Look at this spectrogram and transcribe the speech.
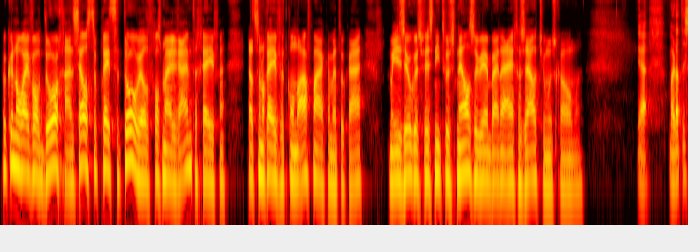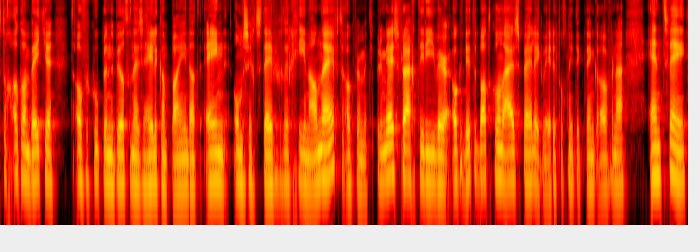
we kunnen nog even op doorgaan. Zelfs de presentatoren wilden volgens mij ruimte geven... dat ze nog even het konden afmaken met elkaar. Maar Jezilgus wist niet hoe snel ze weer bij de eigen zaaltje moest komen. Ja, maar dat is toch ook wel een beetje het overkoepelende beeld van deze hele campagne. Dat één omzicht stevige regie in handen heeft. Ook weer met die premiersvraag die hij weer ook in dit debat kon uitspelen. Ik weet het nog niet, ik denk over na. En twee,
